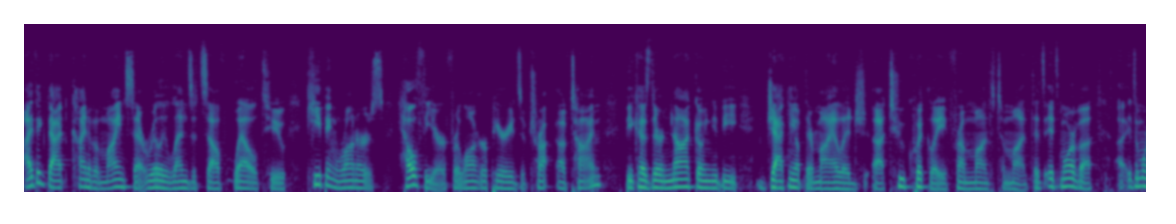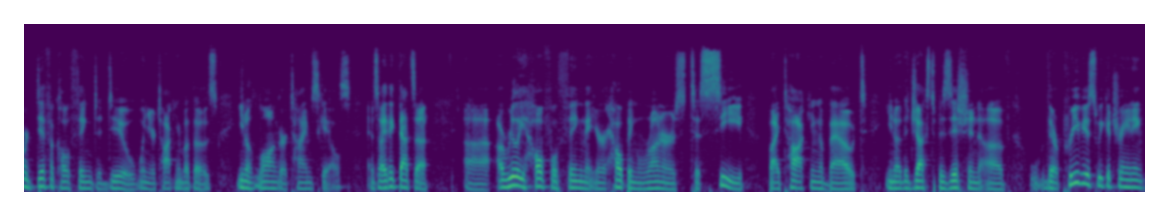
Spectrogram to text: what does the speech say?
I think that kind of a mindset really lends itself well to keeping runners healthier for longer periods of, of time because they're not going to be jacking up their mileage uh, too quickly from month to month. It's, it's more of a uh, it's a more difficult thing to do when you're talking about those you know longer time scales. And so I think that's a uh, a really helpful thing that you're helping runners to see by talking about you know the juxtaposition of their previous week of training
